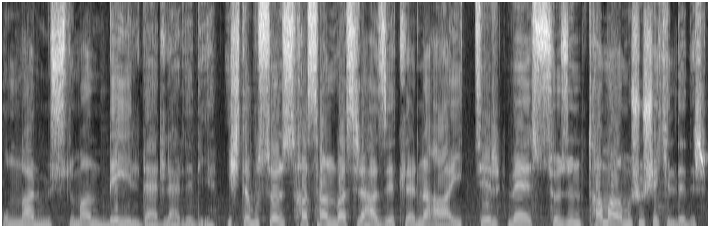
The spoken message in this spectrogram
bunlar Müslüman değil derlerdi diye. İşte bu söz Hasan Basri Hazretlerine aittir ve sözün tamamı şu şekildedir.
